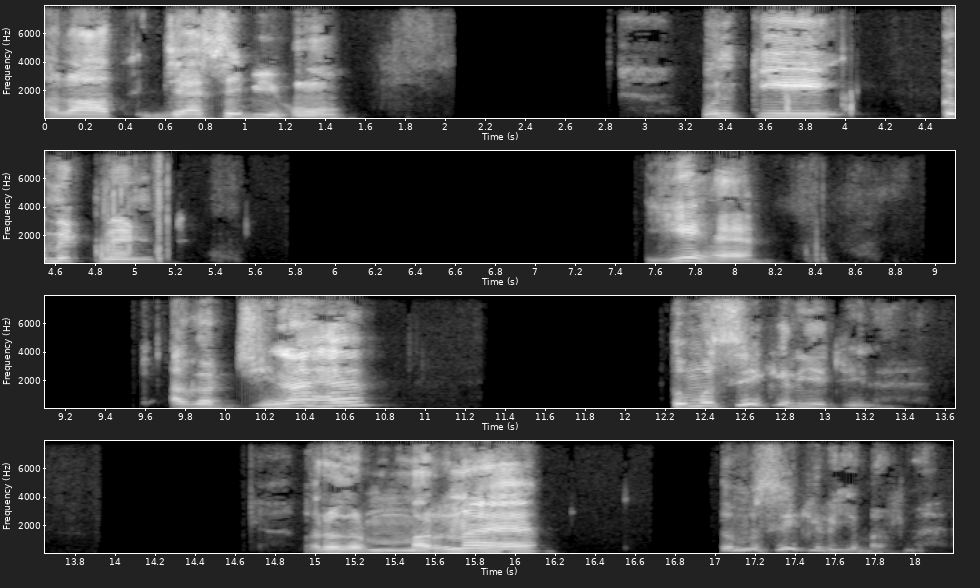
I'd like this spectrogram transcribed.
हालात जैसे भी हों, उनकी कमिटमेंट ये है अगर जीना है तो मसीह के लिए जीना है। और अगर मरना है तो मसीह के लिए मरना है।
